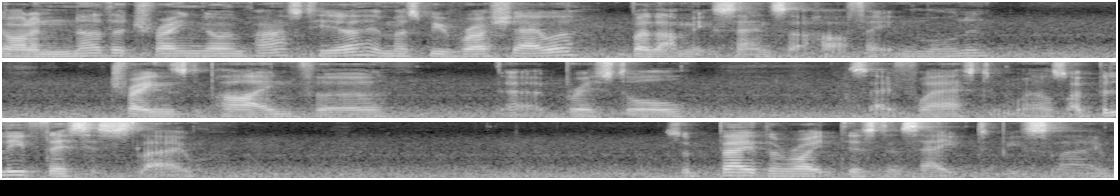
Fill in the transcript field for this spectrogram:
Got another train going past here. It must be rush hour, but that makes sense at half eight in the morning. Trains departing for uh, Bristol, Southwest and Wales. I believe this is Slough. It's about the right distance out to be Slough.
